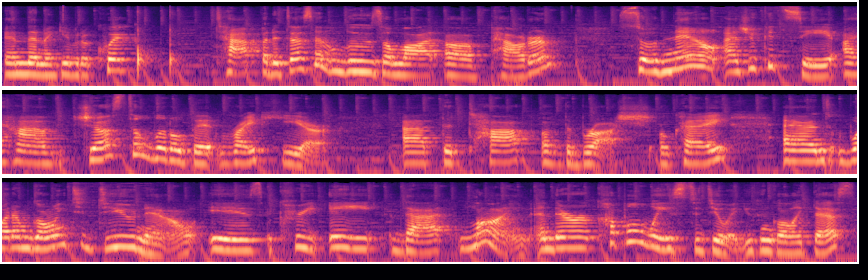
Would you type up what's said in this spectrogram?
And then I give it a quick tap, but it doesn't lose a lot of powder. So now, as you can see, I have just a little bit right here at the top of the brush, okay? And what I'm going to do now is create that line. And there are a couple ways to do it. You can go like this,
